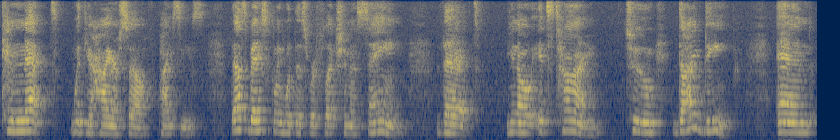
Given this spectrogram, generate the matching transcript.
connect with your higher self, Pisces. That's basically what this reflection is saying. That, you know, it's time to dive deep and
